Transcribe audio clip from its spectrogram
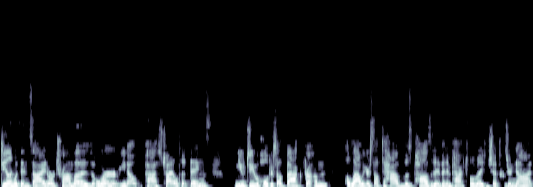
dealing with inside or traumas or, you know, past childhood things, you do hold yourself back from allowing yourself to have those positive and impactful relationships because you're not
